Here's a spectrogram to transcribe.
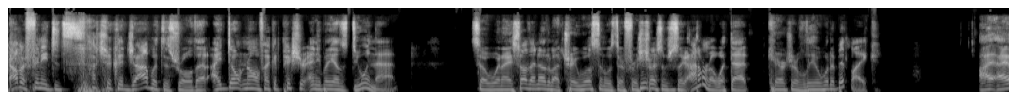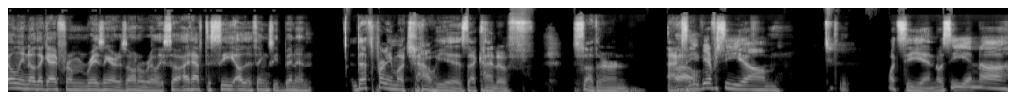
Albert Finney did such a good job with this role that I don't know if I could picture anybody else doing that. So when I saw that note about Trey Wilson was their first choice, I'm just like, I don't know what that character of Leo would have been like. I, I only know that guy from Raising Arizona, really. So I'd have to see other things he'd been in. That's pretty much how he is, that kind of southern accent. Wow. Have you ever see um what's he in? Was he in uh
